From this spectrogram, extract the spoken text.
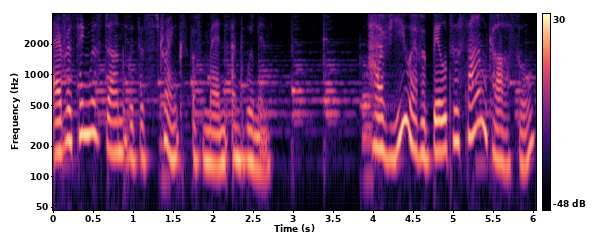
Everything was done with the strength of men and women. Have you ever built a sandcastle?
